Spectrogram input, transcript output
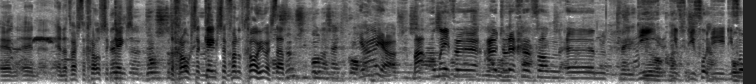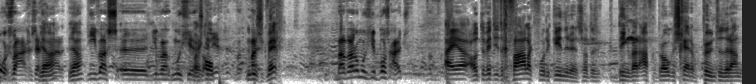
En, en, en dat was de grootste gangster, de grootste gangster van het gooien was dat. Ja, ja. Maar om even uit te leggen van ehm, die, die, die, die, die, die Volkswagen, zeg Ja, maar. ja. Die was, eh, die moest je... Was op. Die moest ik weg. Maar waarom moest je het bos uit? Hij, uh, oh, toen werd hij te gevaarlijk voor de kinderen. Dingen waren afgebroken, scherpe punten eraan.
